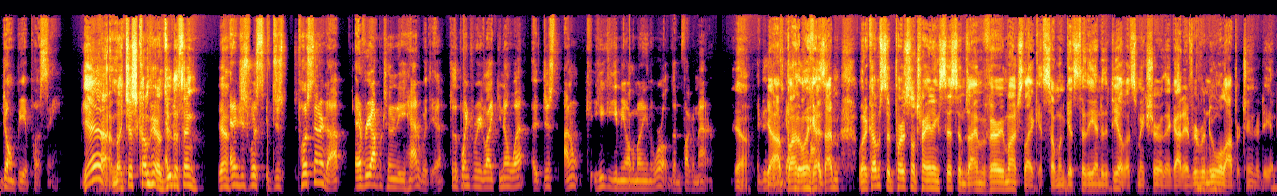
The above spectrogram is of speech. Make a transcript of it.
don't be a pussy. Yeah, I'm like just come here, do the thing. Yeah, and it just was it just pushing it up every opportunity he had with you to the point where you're like, you know what? It just I don't. He could give me all the money in the world. It doesn't fucking matter. Yeah. Like yeah. By the way, guys, I'm when it comes to personal training systems, I'm very much like if someone gets to the end of the deal, let's make sure they got every renewal opportunity and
